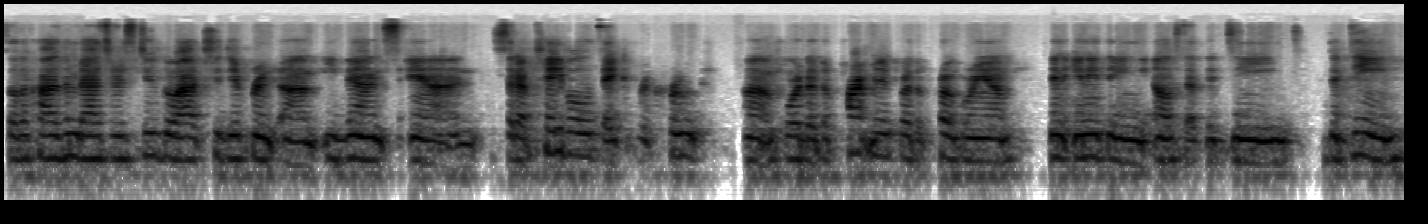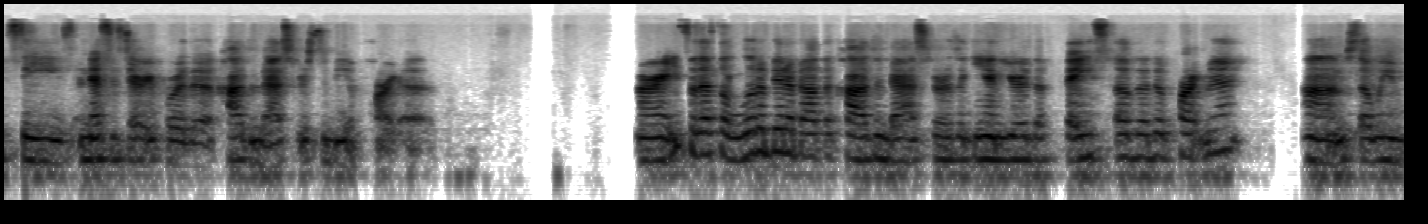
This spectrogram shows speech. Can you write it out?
So the CAHS ambassadors do go out to different um, events and set up tables. They could recruit um, for the department, for the program, and anything else that the dean, the dean sees necessary for the CAHS ambassadors to be a part of. All right, so that's a little bit about the CAHS ambassadors. Again, you're the face of the department. Um, so we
